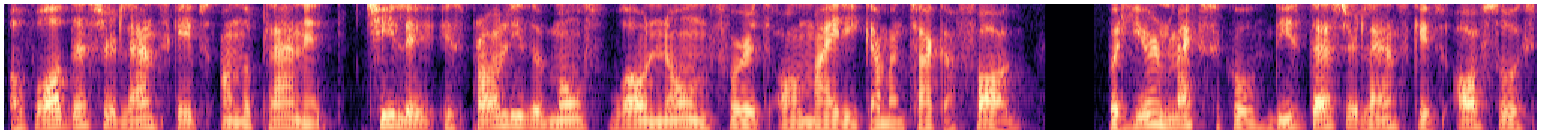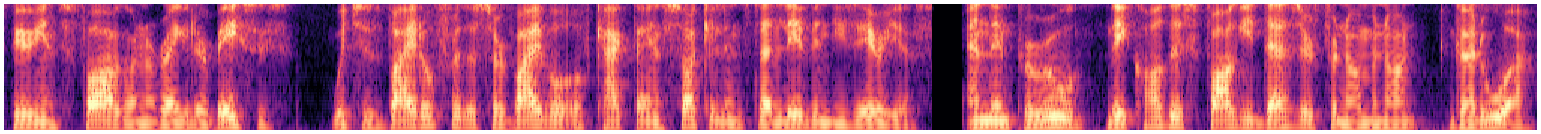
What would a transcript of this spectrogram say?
Of all desert landscapes on the planet, Chile is probably the most well known for its almighty Camanchaca fog. But here in Mexico, these desert landscapes also experience fog on a regular basis, which is vital for the survival of cacti and succulents that live in these areas. And in Peru, they call this foggy desert phenomenon garua.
